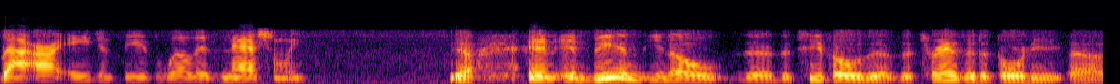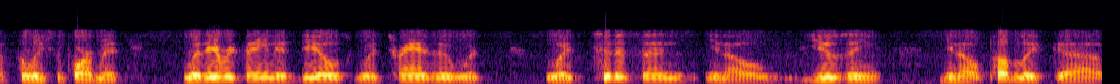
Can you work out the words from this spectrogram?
by our agency as well as nationally. Yeah, and and being you know the the chief of the the transit authority uh, police department with everything that deals with transit with with citizens you know using you know public uh,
